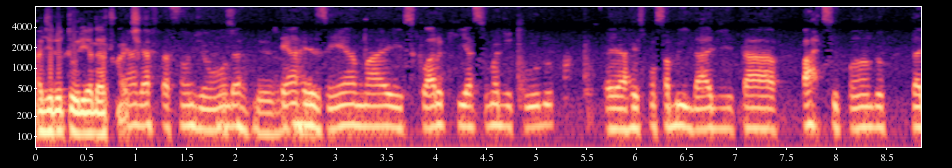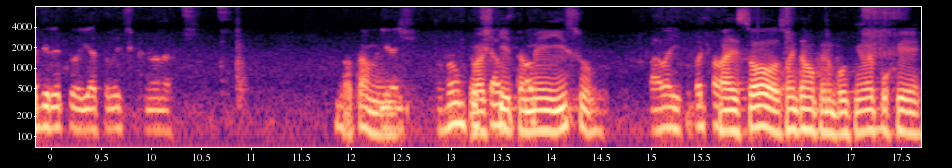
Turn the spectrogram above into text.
A diretoria da Tem a Atlética. gastação de onda, tem a resenha, mas claro que acima de tudo é a responsabilidade de estar participando da diretoria atleticana. E aí, Exatamente. vamos Eu acho que também isso Fala aí, pode falar. Mas só, só interrompendo um pouquinho, é porque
